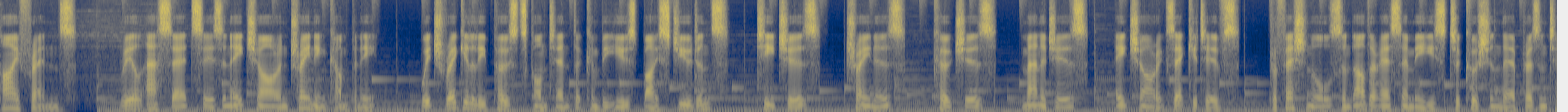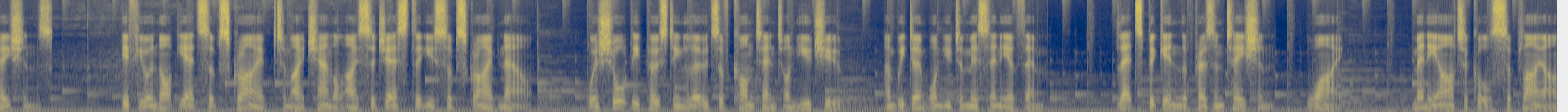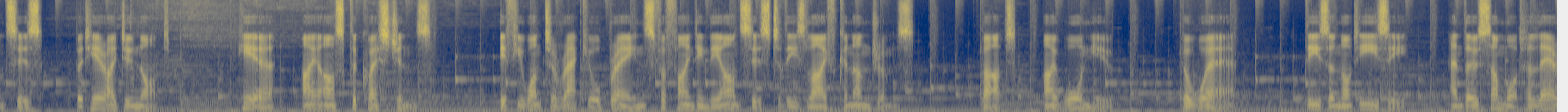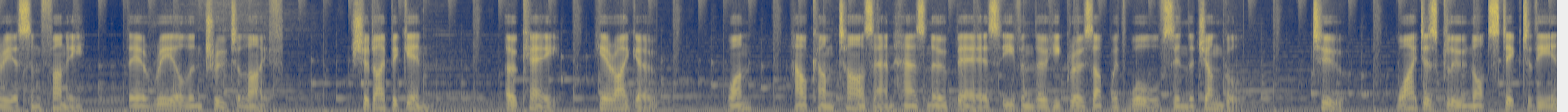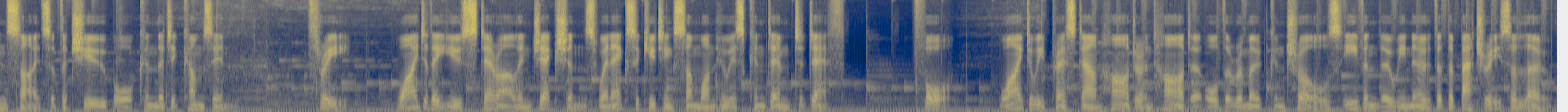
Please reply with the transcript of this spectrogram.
Hi friends. Real Assets is an HR and training company, which regularly posts content that can be used by students, teachers, trainers, coaches, managers, HR executives, professionals and other SMEs to cushion their presentations. If you are not yet subscribed to my channel I suggest that you subscribe now. We're shortly posting loads of content on YouTube, and we don't want you to miss any of them. Let's begin the presentation. Why? Many articles supply answers, but here I do not. Here, I ask the questions. If you want to rack your brains for finding the answers to these life conundrums. But, I warn you. Beware. These are not easy, and though somewhat hilarious and funny, they are real and true to life. Should I begin? Okay, here I go. 1. How come Tarzan has no bears even though he grows up with wolves in the jungle? 2. Why does glue not stick to the insides of the tube or can that it comes in? 3. Why do they use sterile injections when executing someone who is condemned to death? 4. Why do we press down harder and harder or the remote controls even though we know that the batteries are low?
